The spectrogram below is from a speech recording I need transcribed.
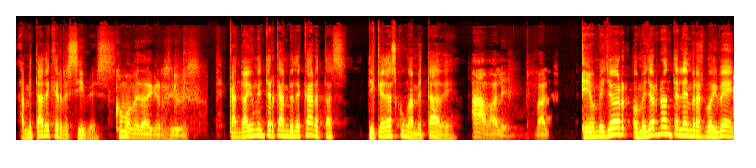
A metade que recibes. Como a metade que recibes? Cando hai un intercambio de cartas, ti quedas cunha metade. Ah, vale, vale. E o mellor, o mellor non te lembras moi ben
